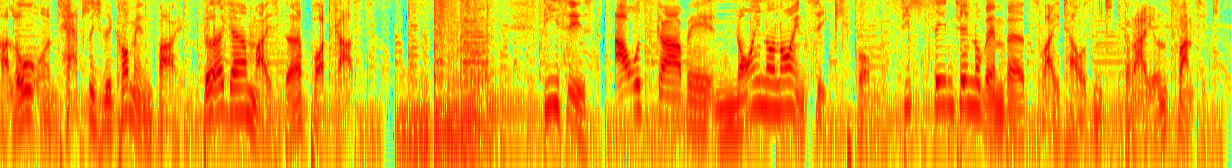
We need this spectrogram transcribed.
Hallo und herzlich willkommen beim Bürgermeister Podcast. Dies ist Ausgabe 99 vom 17. November 2023.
